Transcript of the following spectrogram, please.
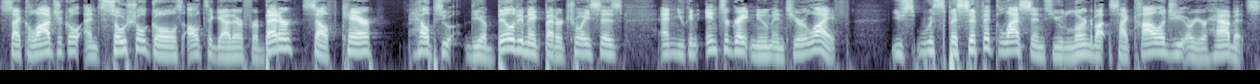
psychological, and social goals all together for better self care, helps you the ability to make better choices, and you can integrate Noom into your life. You, with specific lessons you learned about psychology or your habits.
